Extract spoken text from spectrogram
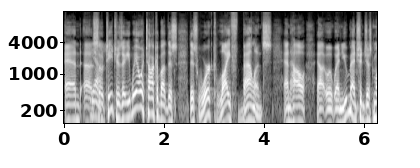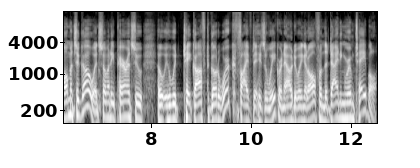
And uh, yeah. so, teachers, uh, we always talk about this this work life balance and how, uh, when you mentioned just moments ago, and so many parents who, who, who would take off to go to work five days a week are now doing it all from the dining room table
